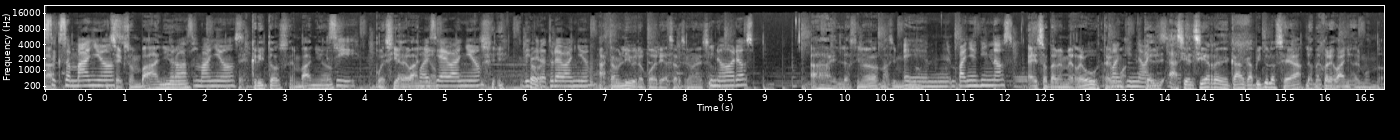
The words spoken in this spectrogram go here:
a- Sexo en baños. Sexo en baños. Drogas en baños. Escritos en baños. Sí. Poesía de baño. Poesía de baño. Sí. Literatura de baño. Hasta un libro podría hacerse con eso. Inodoros. Ay, los inodoros más inmundos. eh, baños lindos. Eso también me re gusta. como Ranking de que el- baños. hacia el cierre de cada capítulo sea los mejores baños del mundo.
